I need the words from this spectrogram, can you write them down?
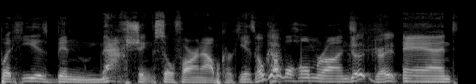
but he has been mashing so far in Albuquerque. He has a couple home runs. Good, great. And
